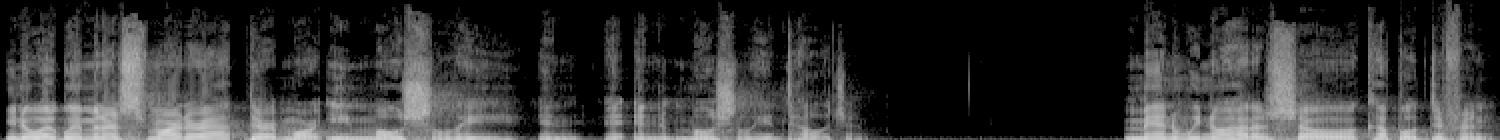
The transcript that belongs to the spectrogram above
You know what women are smarter at? They're more emotionally, in, in emotionally intelligent. Men, we know how to show a couple different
